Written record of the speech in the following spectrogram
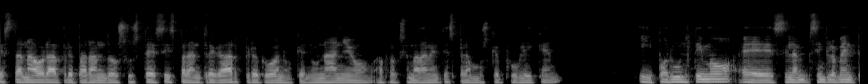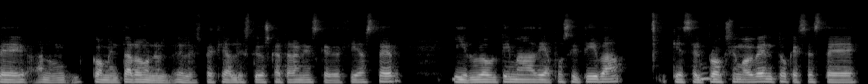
que están ahora preparando sus tesis para entregar, pero que bueno, que en un año aproximadamente esperamos que publiquen. Y por último, eh, simplemente comentaron el, especial de estudios catalanes que decía Esther y la última diapositiva, que es el próximo evento, que es este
